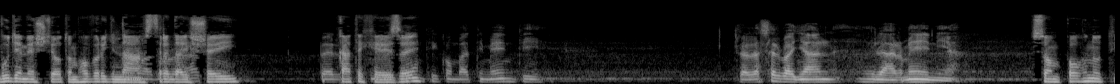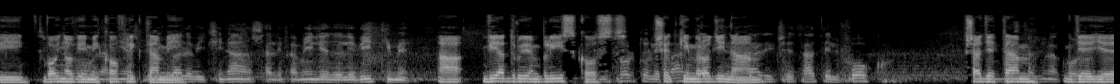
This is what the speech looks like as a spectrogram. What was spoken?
Budem ešte o tom hovoriť na stredajšej katechéze som pohnutý vojnovými konfliktami. a vyjadrujem blízkosť všetkým rodinám, všade tam, kde je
